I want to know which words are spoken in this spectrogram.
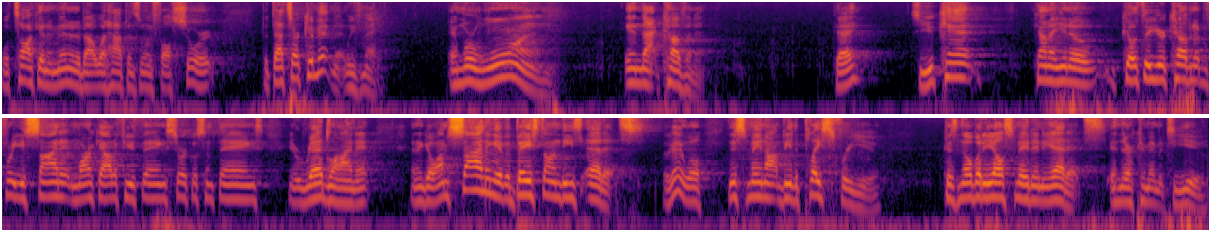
We'll talk in a minute about what happens when we fall short, but that's our commitment we've made. And we're one in that covenant. Okay? So you can't kind of, you know, go through your covenant before you sign it and mark out a few things, circle some things, you know, redline it, and then go, I'm signing it, but based on these edits. Okay, well, this may not be the place for you because nobody else made any edits in their commitment to you.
